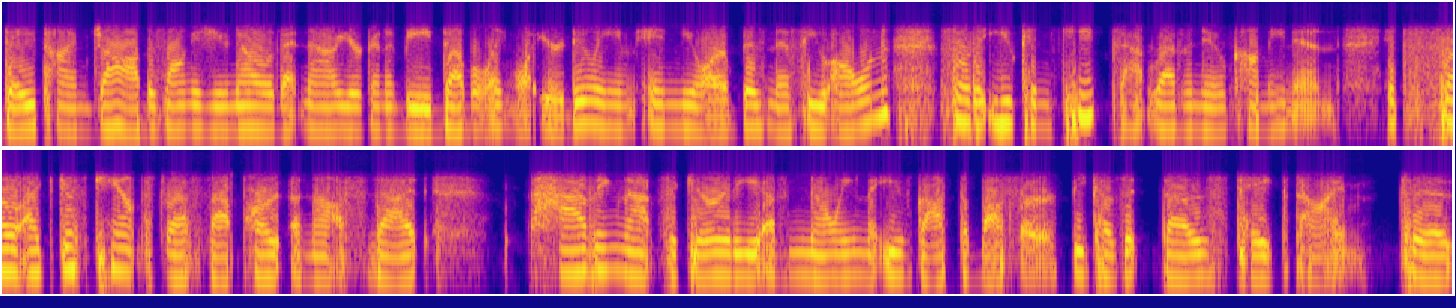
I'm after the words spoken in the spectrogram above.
daytime job as long as you know that now you're going to be doubling what you're doing in your business you own so that you can keep that revenue coming in. It's so I just can't stress that part enough that having that security of knowing that you've got the buffer because it does take time to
